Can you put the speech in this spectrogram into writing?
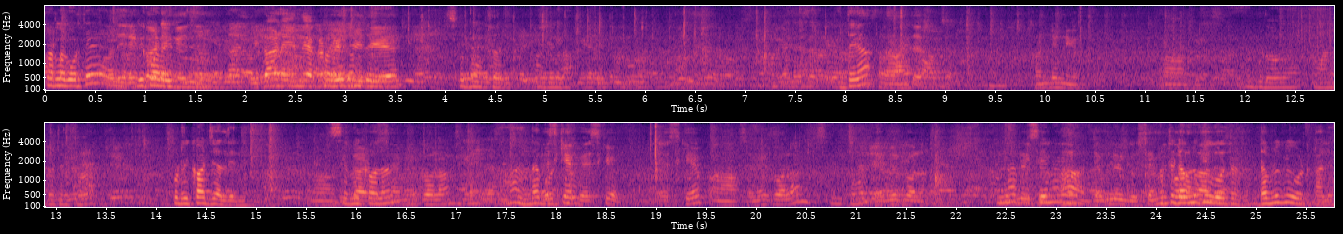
సో అట్లా కొడితే అది రికార్డ్ రికార్డింగ్ అవుతుంది అయింది రికార్డ్ అయింది ఎక్కడ టెస్ట్ అయింది చూద్దాం ఒకసారి అది కూడా అంతేగా ఆ, అంతే కంటిన్యూ ఇప్పుడు వన్ టూ త్రీ ఫోర్ ఇప్పుడు రికార్డ్ చేయాలి దీన్ని Semicolon. సెమీకోలన్ ఆ, ఇందాక కొట్టి- escape escape escape semicolon W colon ఇందాక సేమ్ డబ్ల్యూక్యూ అంటే సెమీకోలన్ డబ్ల్యూకి కొట్టాడు డబ్ల్యూకి కొట్టాలి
